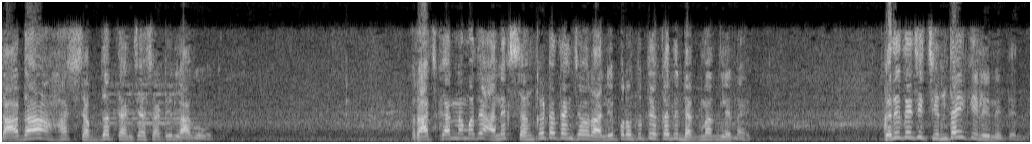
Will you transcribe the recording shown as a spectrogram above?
दादा हा शब्द त्यांच्यासाठी लागू होतो. राजकारणामध्ये अनेक संकट त्यांच्यावर आली परंतु ते कधी डगमगले नाहीत. कधी त्याची चिंताही केली नाही त्यांनी.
